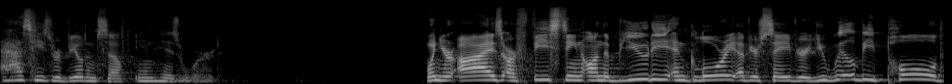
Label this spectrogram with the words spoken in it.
as He's revealed Himself in His Word. When your eyes are feasting on the beauty and glory of your Savior, you will be pulled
